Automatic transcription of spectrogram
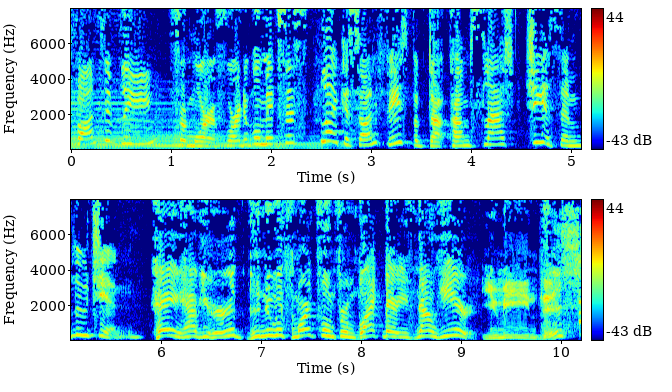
responsibly. For more affordable mixes, like us on Facebook.com slash GSM Blue Gin. Hey, have you heard? The newest smartphone from BlackBerry is now here. You mean this?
